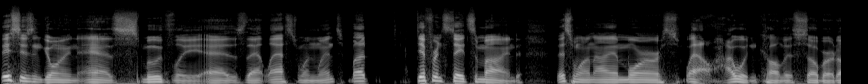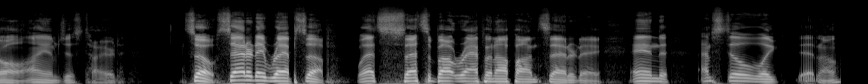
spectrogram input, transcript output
this isn't going as smoothly as that last one went, but different states of mind. This one, I am more, well, I wouldn't call this sober at all. I am just tired. So, Saturday wraps up. Well, that's that's about wrapping up on Saturday. And I'm still like, you know,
